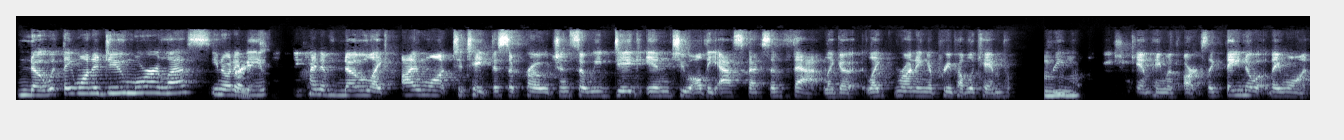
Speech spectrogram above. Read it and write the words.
know what they want to do more or less. You know what right. I mean? You kind of know like I want to take this approach. And so we dig into all the aspects of that, like a like running a pre-publication mm-hmm. pre-publication campaign with ARCs. Like they know what they want.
